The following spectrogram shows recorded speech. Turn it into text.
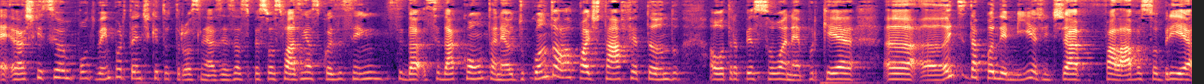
É, eu acho que esse é um ponto bem importante que tu trouxe, né? Às vezes as pessoas fazem as coisas sem se dar, se dar conta, né? Do quanto ela pode estar afetando a outra pessoa, né? Porque uh, antes da pandemia, a gente já falava sobre uh,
